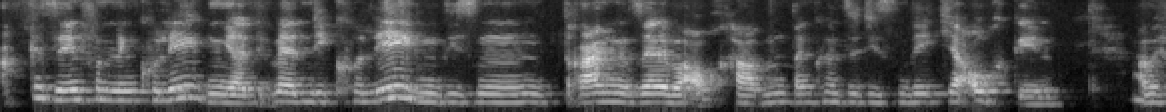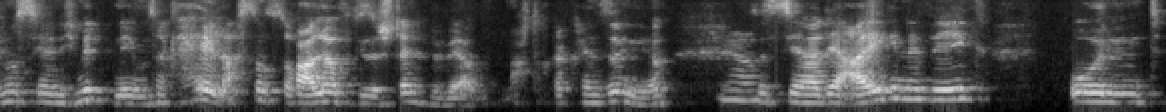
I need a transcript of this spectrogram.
abgesehen von den Kollegen, ja, wenn die Kollegen diesen Drang selber auch haben, dann können sie diesen Weg ja auch gehen. Aber ich muss sie ja nicht mitnehmen und sagen, hey, lasst uns doch alle auf diese Stelle bewerben. Macht doch gar keinen Sinn, ja. ja. Das ist ja der eigene Weg. Und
